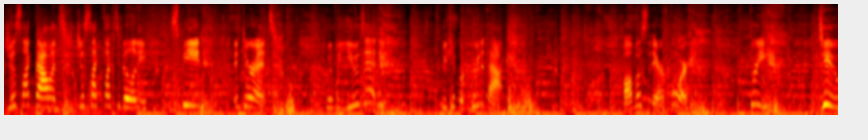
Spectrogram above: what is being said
just like balance, just like flexibility, speed, endurance. When we use it, we can recruit it back. Almost there. Four, three, two,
